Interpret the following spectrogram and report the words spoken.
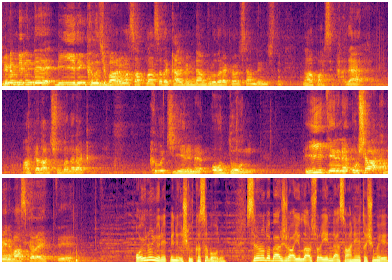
Günün birinde bir yiğidin kılıcı bağrıma saplansa da kalbimden vurularak ölsem demiştim. Ne yaparsın kader? Arkadan çullanarak kılıç yerine odun, yiğit yerine uşak beni maskara etti. Oyunun yönetmeni Işıl Kasaboğlu, Cyrano de Bergerac'ı yıllar sonra yeniden sahneye taşımayı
